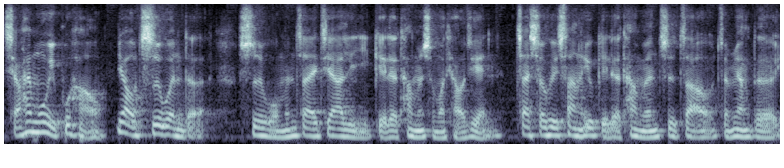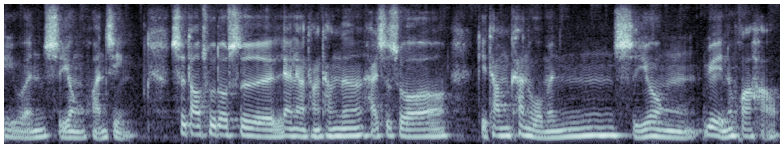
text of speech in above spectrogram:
小孩母语不好，要质问的是我们在家里给了他们什么条件，在社会上又给了他们制造怎么样的语文使用环境？是到处都是亮亮堂堂呢，还是说给他们看我们使用粤语话好，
